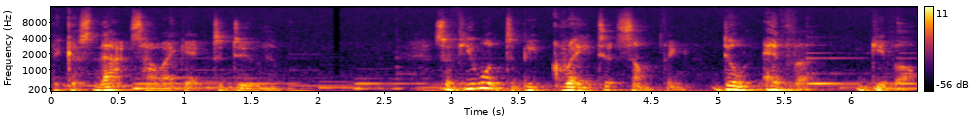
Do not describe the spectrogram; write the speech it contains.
because that's how I get to do them. So if you want to be great at something, don't ever give up.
